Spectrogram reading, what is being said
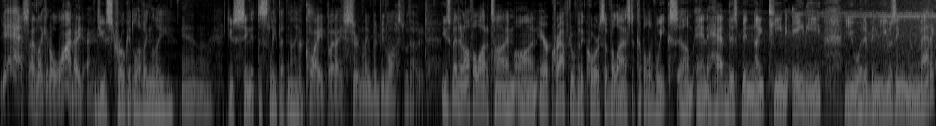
Yes, I like it a lot. I, I Do you stroke it lovingly? yeah, Do you sing it to sleep at night? not quite, but I certainly would be lost without it. You spent an awful lot of time on aircraft over the course of the last couple of weeks, um, and had this been 1980, you would have been using pneumatic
